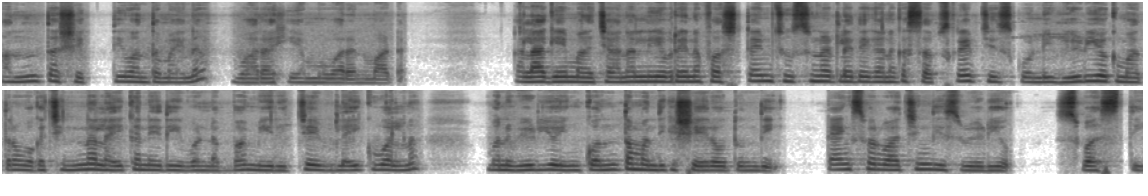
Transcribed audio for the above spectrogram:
అంత శక్తివంతమైన వారాహి అమ్మవారు అనమాట అలాగే మన ఛానల్ని ఎవరైనా ఫస్ట్ టైం చూస్తున్నట్లయితే కనుక సబ్స్క్రైబ్ చేసుకోండి. వీడియోకి మాత్రం ఒక చిన్న లైక్ అనేది ఇవ్వండి అబ్బా. మీరు ఇచ్చే లైక్ వలన మన వీడియో ఇంకొంతమందికి షేర్ అవుతుంది. Thanks for watching this video. స్వస్తి.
